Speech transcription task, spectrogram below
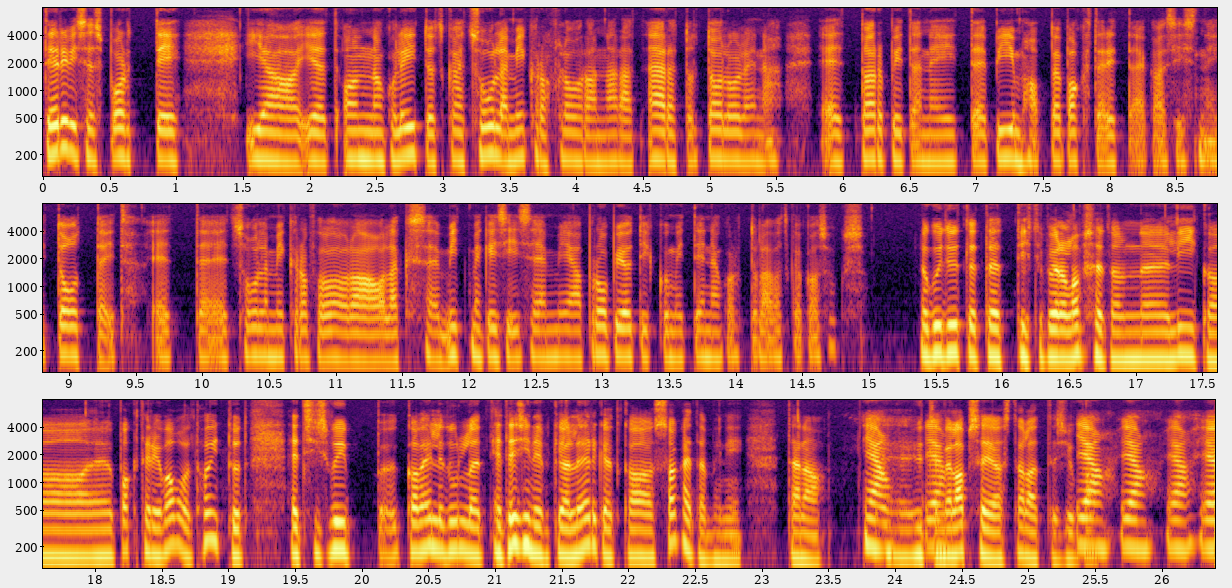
tervisesporti ja, ja on nagu leitud ka, et soole mikrofloora on ära, ääretult oluline, et tarbida neid piimhappebakteritega siis neid tooteid, et, et soole mikrofloora oleks mitmekesisem ja probiootikumid teinekord tulevad ka kasuks no kui te ütlete, et tihtipeale lapsed on äh, liiga äh, bakterivabalt hoitud, et siis võib ka välja tulla, et esinebki allergiat ka sagedamini täna Ja, äh, ütleme lapseeast alates juba. jah, jah, jah, ja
